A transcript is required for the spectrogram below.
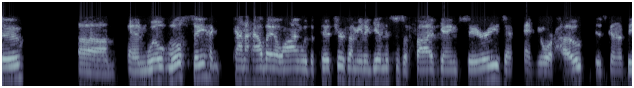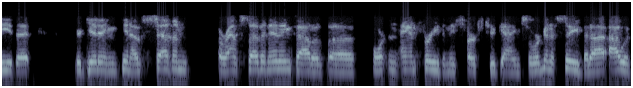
to. Um, and we'll we'll see kind of how they align with the pitchers. I mean, again, this is a five game series, and, and your hope is going to be that you're getting, you know, seven around seven innings out of uh, and Fried in these first two games. So we're going to see, but I, I would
